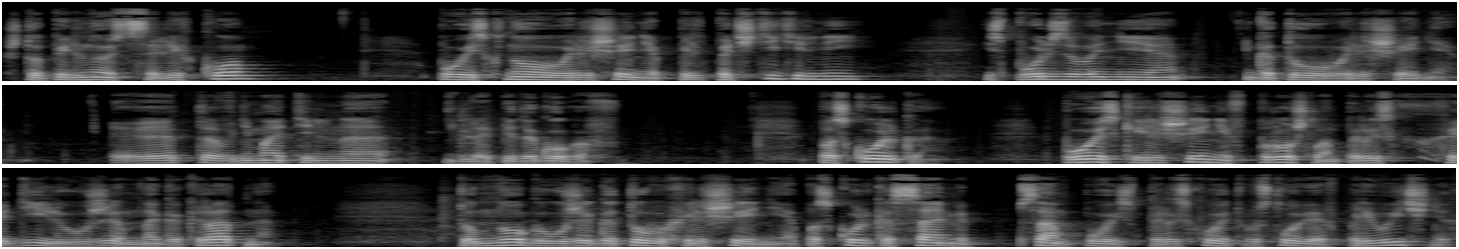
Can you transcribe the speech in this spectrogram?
что переносится легко, поиск нового решения предпочтительней использования готового решения. Это внимательно для педагогов. Поскольку поиски решений в прошлом происходили уже многократно, то много уже готовых решений. А поскольку сами, сам поиск происходит в условиях привычных,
